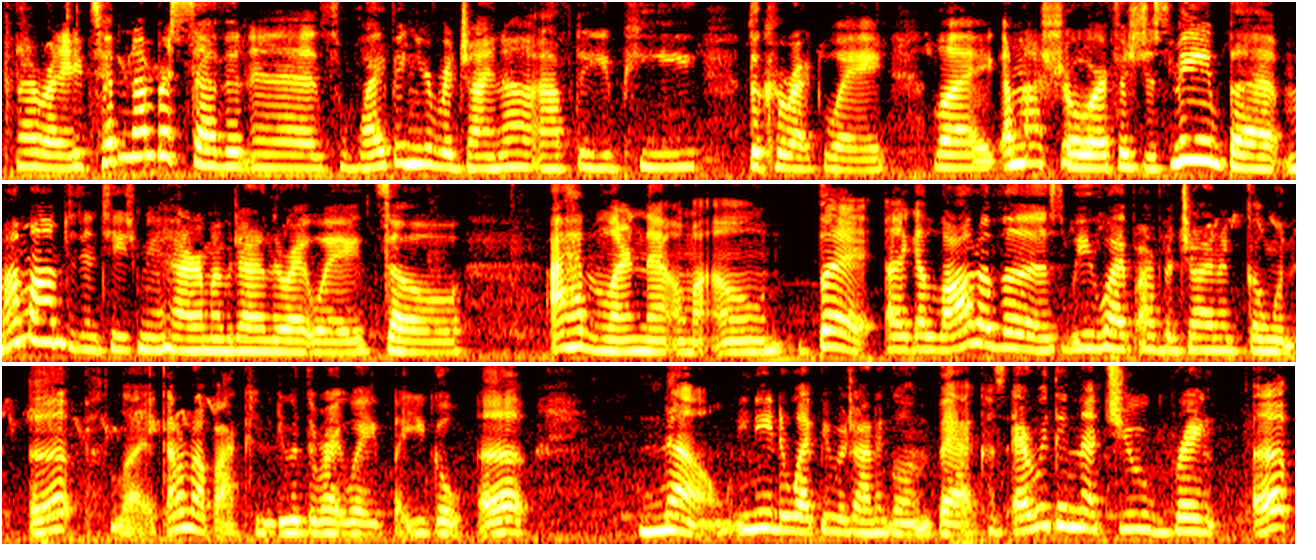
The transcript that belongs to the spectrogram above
Alrighty, tip number seven is wiping your vagina after you pee the correct way. Like, I'm not sure if it's just me, but my mom didn't teach me how to wipe my vagina the right way. So, I had to learn that on my own. But, like, a lot of us, we wipe our vagina going up. Like, I don't know if I can do it the right way, but you go up. No, you need to wipe your vagina going back. Because everything that you bring up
